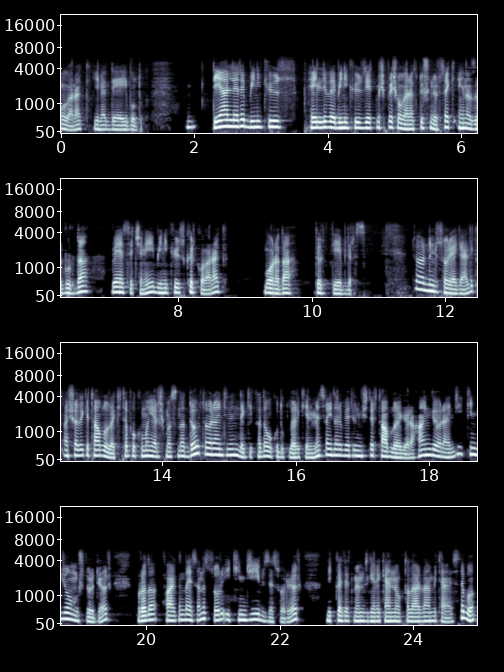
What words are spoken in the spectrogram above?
olarak yine D'yi bulduk. Diğerleri 1250 ve 1275 olarak düşünürsek en azı burada B seçeneği 1240 olarak bu aradadır diyebiliriz. Dördüncü soruya geldik. Aşağıdaki tabloda kitap okuma yarışmasında 4 öğrencinin dakikada okudukları kelime sayıları verilmiştir. Tabloya göre hangi öğrenci ikinci olmuştur diyor. Burada farkındaysanız soru ikinciyi bize soruyor. Dikkat etmemiz gereken noktalardan bir tanesi de bu.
